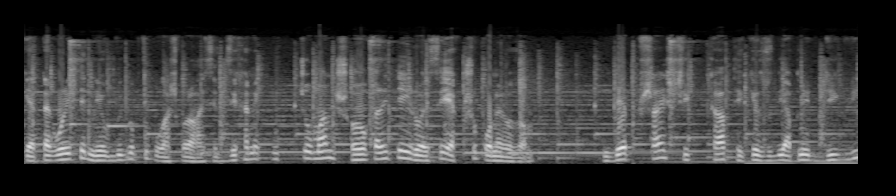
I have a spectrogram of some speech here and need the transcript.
ক্যাটাগরিতে নিয়োগ বিজ্ঞপ্তি প্রকাশ করা হয়েছে, যেখানে উচ্চমান সহকারীতেই রয়েছে একশো পনেরো জন। ব্যবসায় শিক্ষা থেকে যদি আপনি ডিগ্রি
